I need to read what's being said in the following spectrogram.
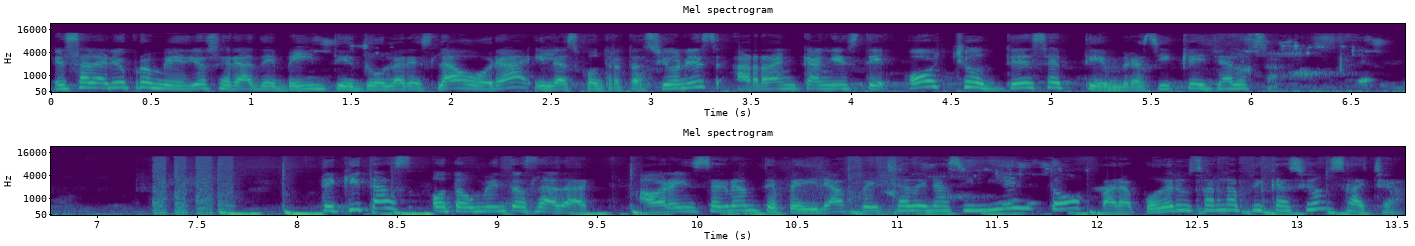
El salario promedio será de 20 dólares la hora y las contrataciones arrancan este 8 de septiembre, así que ya lo sabes. ¿Te quitas o te aumentas la edad? Ahora Instagram te pedirá fecha de nacimiento para poder usar la aplicación, Sacha.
